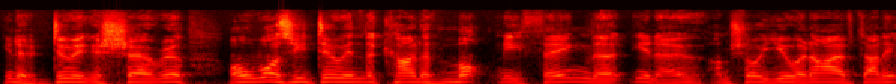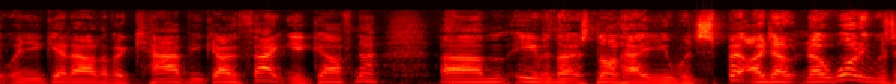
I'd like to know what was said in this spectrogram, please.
you know, doing a show reel, or was he doing the kind of mockney thing that, you know, I'm sure you and I have done it. When you get out of a cab, you go, "Thank you, governor," um, even though it's not how you would spit. I don't know what he was.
